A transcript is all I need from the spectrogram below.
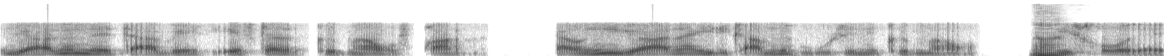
hjørnene der er væk efter Københavns brand. Der er jo ingen hjørner i de gamle huse inde i København. Nej. De er skåret af.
